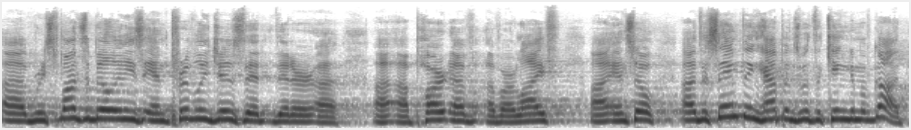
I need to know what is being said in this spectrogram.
uh, responsibilities and privileges that, that are uh, a part of, of our life. Uh, and so uh, the same thing happens with the kingdom of God.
